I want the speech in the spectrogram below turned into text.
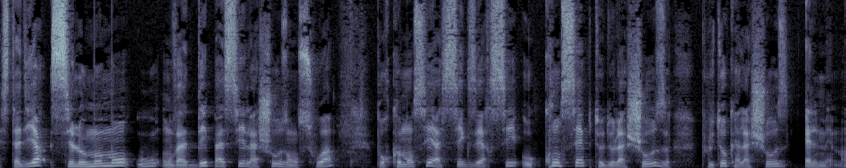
C'est-à-dire, c'est le moment où on va dépasser la chose en soi pour commencer à s'exercer au concept de la chose plutôt qu'à la chose elle-même.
